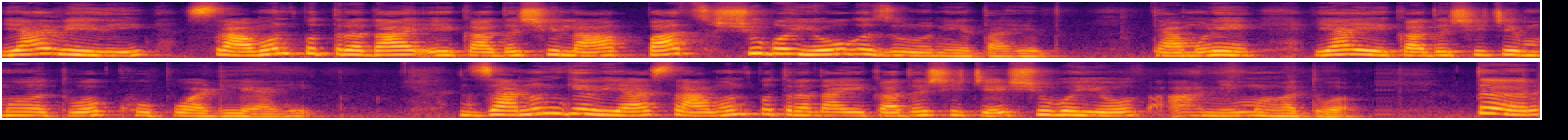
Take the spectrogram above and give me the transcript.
यावेळी श्रावणपुत्रदा एकादशीला पाच शुभ योग जुळून येत आहेत. त्यामुळे या एकादशीचे महत्त्व खूप वाढले आहे. जाणून घेऊया श्रावण पुत्रदा एकादशीचे शुभयोग आणि महत्त्व तर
